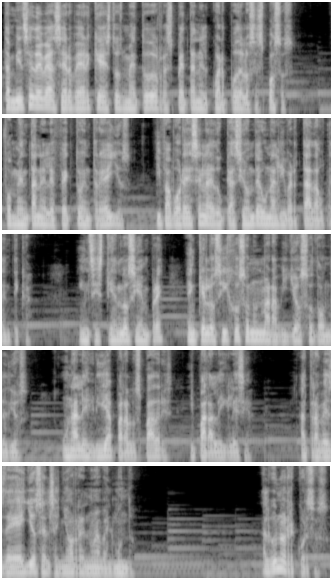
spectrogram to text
También se debe hacer ver que estos métodos respetan el cuerpo de los esposos, fomentan el efecto entre ellos y favorecen la educación de una libertad auténtica, insistiendo siempre en que los hijos son un maravilloso don de Dios, una alegría para los padres y para la iglesia. A través de ellos el Señor renueva el mundo. Algunos recursos.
